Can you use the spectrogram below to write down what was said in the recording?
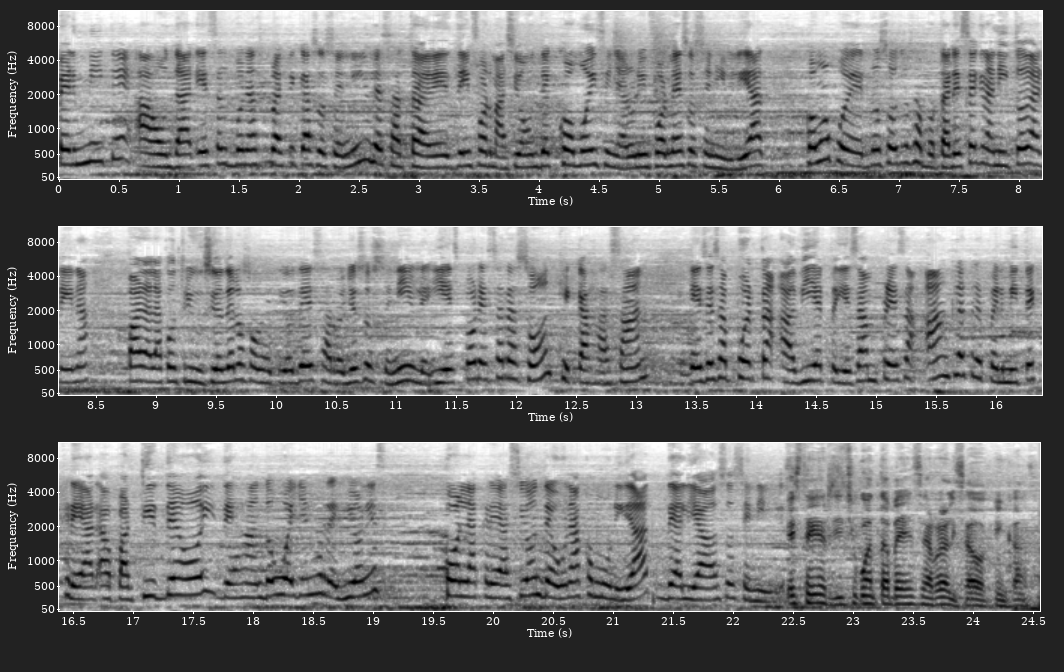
permite ahondar esas buenas prácticas sostenibles a través de información de cómo diseñar un informe de sostenibilidad, cómo poder nosotros aportar ese granito de arena para la contribución de los objetivos de desarrollo sostenible. Y es por esa razón que Cajazán es esa puerta abierta y esa empresa ancla que permite crear a partir de hoy, dejando huella en las regiones, con la creación de una comunidad de aliados sostenibles. ¿Este ejercicio cuántas veces se ha realizado aquí en casa?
